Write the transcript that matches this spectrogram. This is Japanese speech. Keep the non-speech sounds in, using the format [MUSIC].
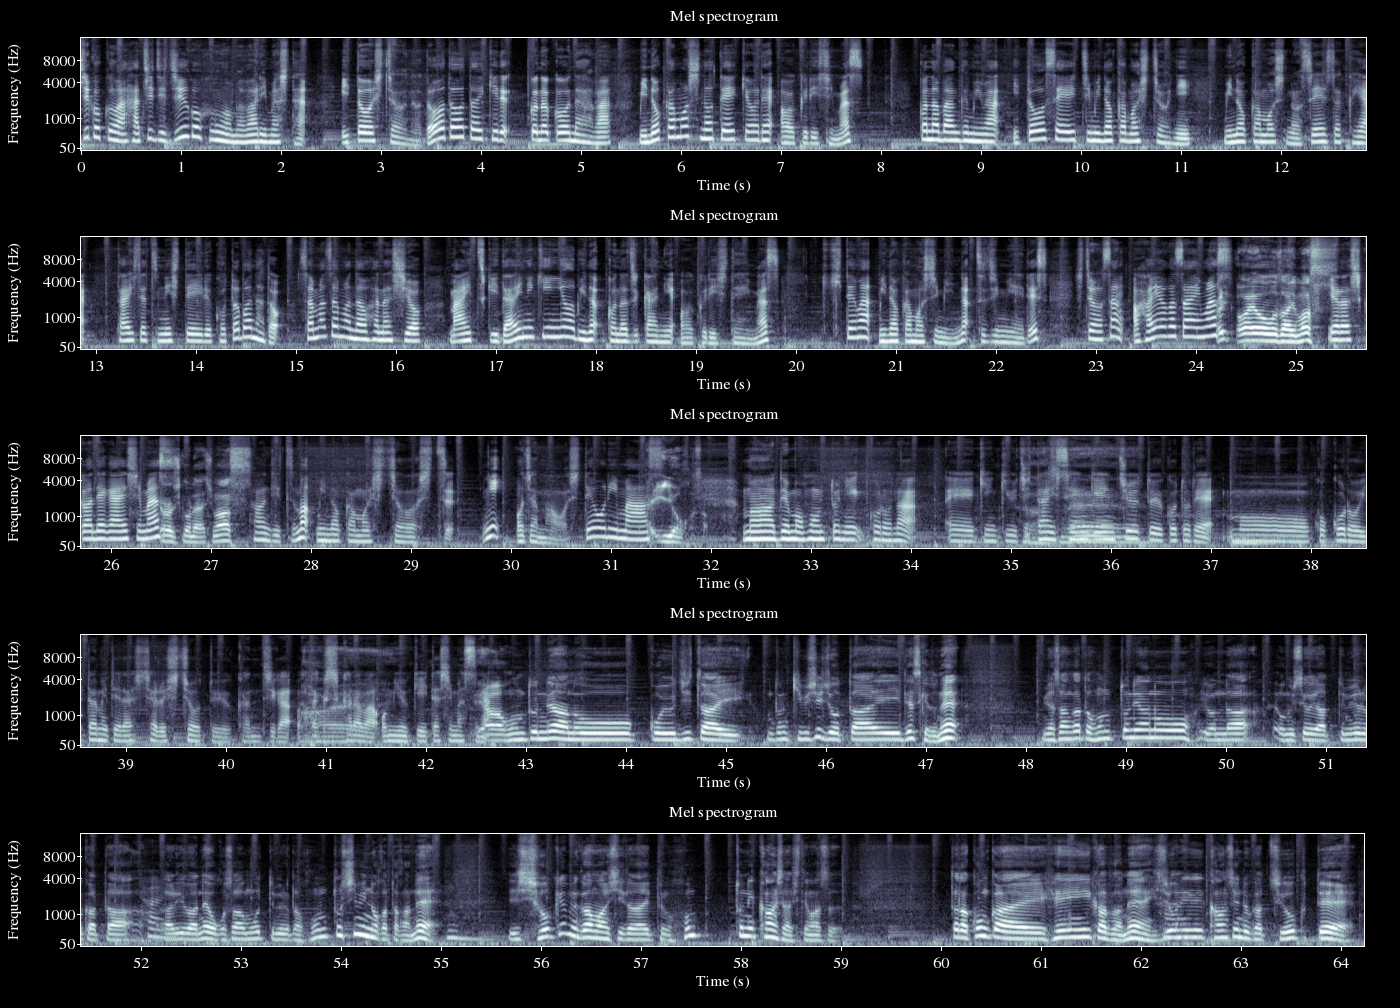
時刻は8時15分を回りました。伊藤市長の堂々と生きるこのコーナーは美濃加茂市の提供でお送りします。この番組は伊藤誠一美濃加茂市長に美濃加茂市の政策や大切にしている言葉などさまざまなお話を毎月第2金曜日のこの時間にお送りしています。聞き手は美濃加茂市民の辻美恵です。市長さんおはようございます、はい、おはようございます。よろしくお願いします。よろしくお願いします。本日も美濃加茂市長室にお邪魔をしております、はい、ようこそ。まあでも本当にコロナえー、緊急事態宣言中ということで、ね、もう心を痛めてらっしゃる市長という感じが私からはお見受けいたしますが、はい、いや本当にねあのこういう事態本当に厳しい状態ですけどね。皆さん方本当にあのいろんなお店をやってみえる方、はい、あるいはねお子さんを持ってみる方本当市民の方がね、うん、一生懸命我慢していただいてる本当に感謝してます。ただ今回変異株はね非常に感染力が強くて、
